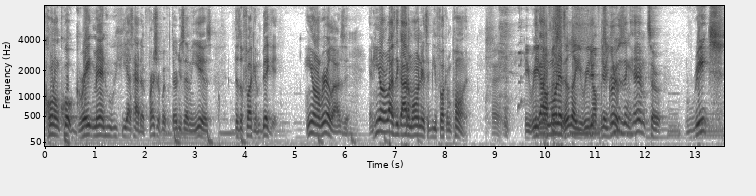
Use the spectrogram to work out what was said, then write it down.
quote unquote great man who he has had a friendship with for 37 years is a fucking bigot. He don't realize it. And he don't realize they got him on there to be a fucking pawn. Right. He reading off him on a, there. it like he reading you're, off a you're script. using him to reach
